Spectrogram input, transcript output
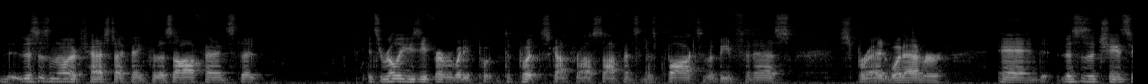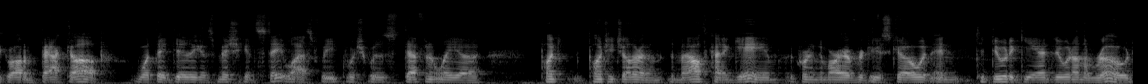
This is another test, I think, for this offense that it's really easy for everybody put, to put Scott Frost's offense in this box of it being finesse, spread, whatever. And this is a chance to go out and back up what they did against Michigan State last week, which was definitely a punch, punch each other in the, the mouth kind of game, according to Mario Verduzco, and, and to do it again, to do it on the road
